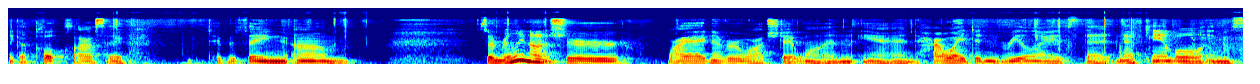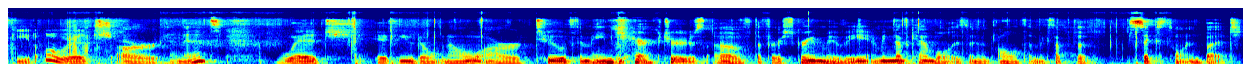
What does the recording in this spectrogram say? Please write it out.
like a cult classic type of thing. Um, so I'm really not sure why I never watched it one and how I didn't realize that Neve Campbell and Skeet Ulrich are in it, which, if you don't know, are two of the main characters of the first Scream movie. I mean, Neve Campbell is in all of them except the sixth one, but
